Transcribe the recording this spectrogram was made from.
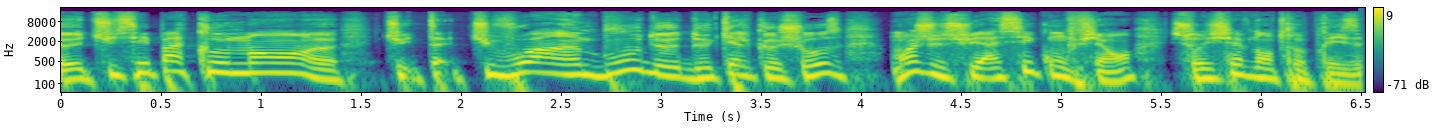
euh, tu sais pas comment. euh, tu, tu vois un bout de, de quelque chose. Moi, je suis assez confiant sur les chefs d'entreprise.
